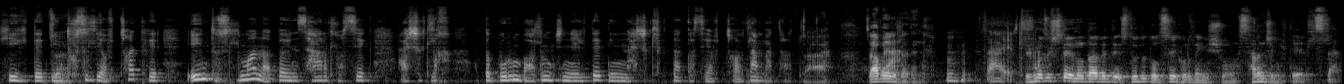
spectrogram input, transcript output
хийгдээд энэ төсөл явж байгаа. Тэгэхээр энэ төсөл маань одоо энэ саарл усыг ашиглах одоо бүрэн боломж нэгдээд энэ ашиглагтаад бас явж байгаа Улаанбаатар. За. За баярлалаа танд. За баярлалаа. Мөзөгчтэй энэ удаа бид студид улсын хурлын гишүүн Саран Жимэгтэй ярилцлаа.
